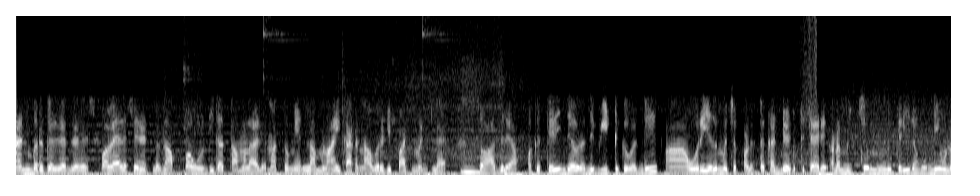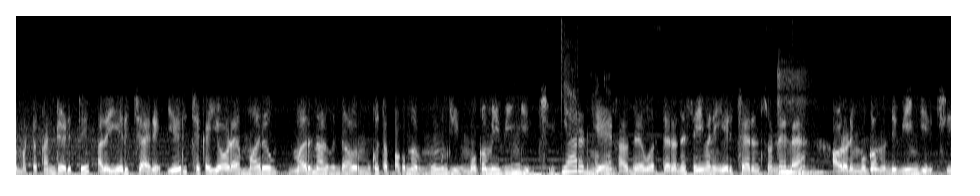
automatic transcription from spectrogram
நண்பர்கள் அந்த அப்பா வேலை செய்யற இடத்துல வந்து அப்பா ஒண்டிதான் தமிழாளு. மத்தவங்க எல்லாம் மலாய்க்காரங்க அவர் டிபார்ட்மெண்ட்ல சோ அதுல அப்பாக்கு தெரிஞ்சவர் வந்து வீட்டுக்கு வந்து ஒரு எலுமிச்சை பழத்தை கண்டு எடுத்துட்டாரு ஆனா மிச்சம் மூணு தெரியல ஒன்னே ஒண்ணு மட்டும் கண்டு எடுத்து அதை எரிச்சாரு. எரிச்ச கையோட மறு மறுநாள் வந்து அவர் முகத்தை பார்க்கும்போது ஒரு மூஞ்சி முகமே வீங்கிருச்சு யாரோட ஏன்? அது ஒருத்தர் வந்து செய்வனை எரிச்சாருன்னு சொன்னேன்ல ம். அவருடைய முகம் வந்து வீங்கிருச்சு.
